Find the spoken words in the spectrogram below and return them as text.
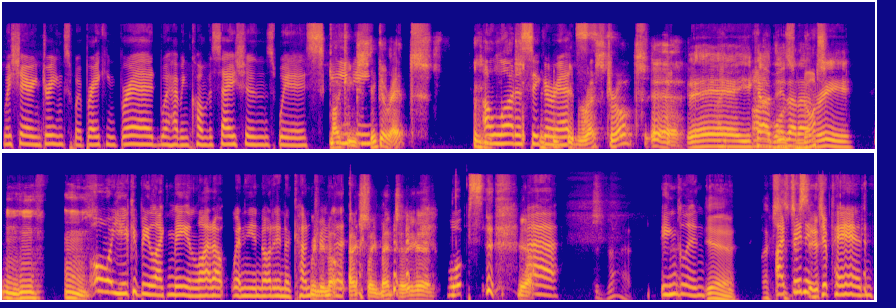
We're sharing drinks, we're breaking bread, we're having conversations, we're Smoking cigarettes a lot of cigarettes. in restaurants. Yeah. Yeah, you can't do that not. over here. Mm-hmm. Mm. Or you could be like me and light up when you're not in a country. When country you're not that, actually meant to, yeah. whoops, Yeah. Ah, England. Yeah. Like, I've been in Japan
